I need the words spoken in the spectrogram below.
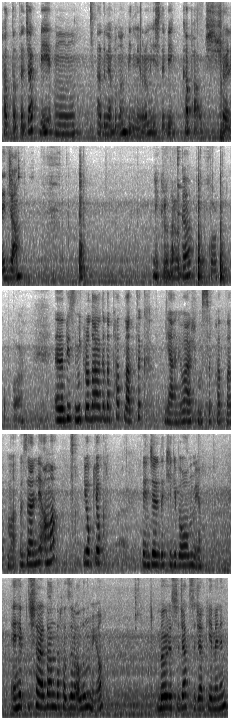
patlatacak bir hmm, adı ne bunun bilmiyorum. İşte bir kap almış. Şöyle cam. Mikrodalga popcorn. popcorn. Ee, biz mikrodalgada patlattık. Yani var mısır patlatma özelliği ama yok yok tenceredeki gibi olmuyor. E, hep dışarıdan da hazır alınmıyor. Böyle sıcak sıcak yemenin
